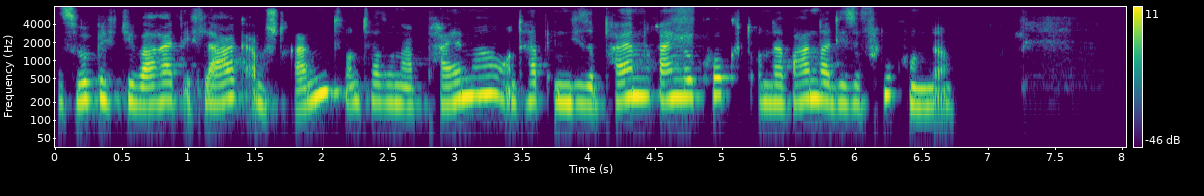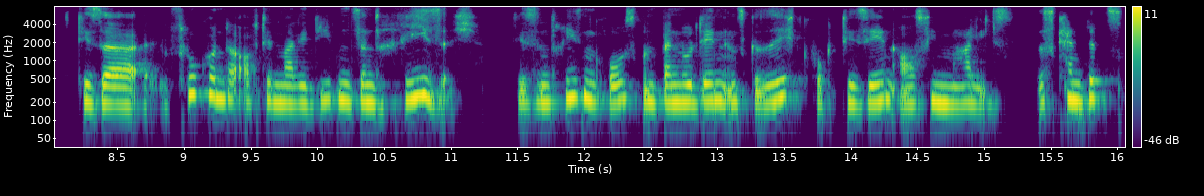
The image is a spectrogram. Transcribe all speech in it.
ist wirklich die Wahrheit, ich lag am Strand unter so einer Palme und habe in diese Palmen reingeguckt und da waren da diese Flughunde. Diese Flughunde auf den Malediven sind riesig. Die sind riesengroß und wenn du denen ins Gesicht guckst, die sehen aus wie Malis. Das ist kein Witz.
